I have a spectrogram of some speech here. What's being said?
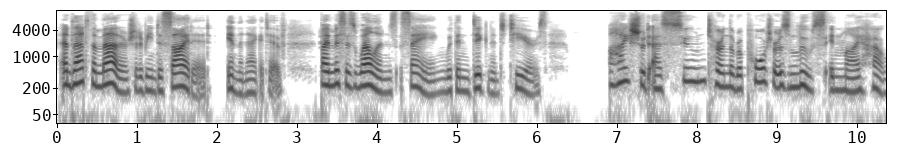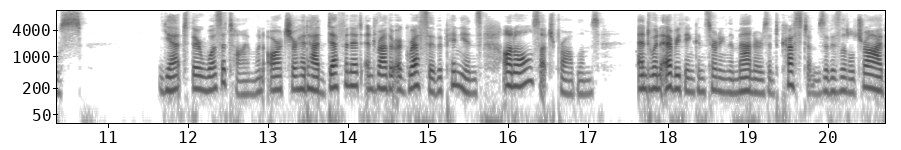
and that the matter should have been decided, in the negative, by Mrs. Welland's saying, with indignant tears, "I should as soon turn the reporters loose in my house." Yet there was a time when Archer had had definite and rather aggressive opinions on all such problems and when everything concerning the manners and customs of his little tribe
